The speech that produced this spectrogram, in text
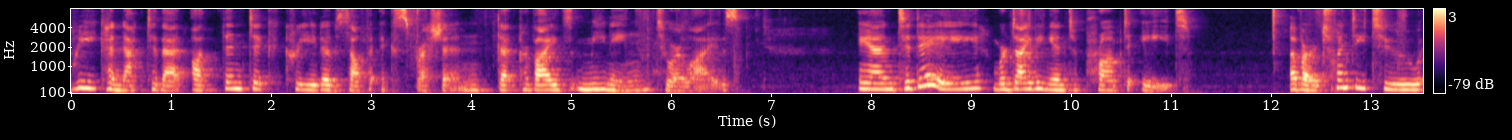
reconnect to that authentic creative self expression that provides meaning to our lives. And today we're diving into prompt eight of our 22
